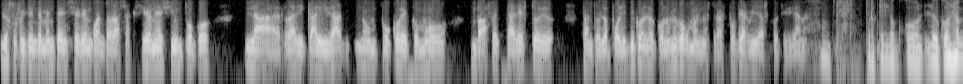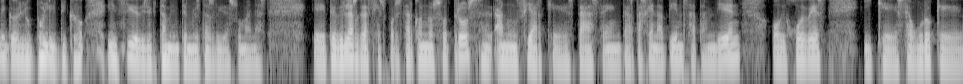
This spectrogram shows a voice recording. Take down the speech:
lo suficientemente en serio en cuanto a las acciones y un poco la radicalidad, no un poco de cómo va a afectar esto tanto en lo político, en lo económico, como en nuestras propias vidas cotidianas. Mm, claro, porque lo, lo económico y lo político incide directamente en nuestras vidas humanas. Eh, te doy las gracias por estar con nosotros, eh, anunciar que estás en Cartagena, piensa también hoy jueves y que seguro que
